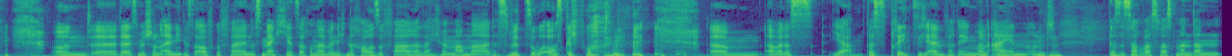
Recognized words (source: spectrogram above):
Und äh, da ist mir schon einiges aufgefallen. Das merke ich jetzt auch immer, wenn ich nach Hause fahre, sage ich mir, Mama, das wird so ausgesprochen. ähm, aber das, ja, das prägt sich einfach irgendwann okay. ein und mhm. das ist auch was, was man dann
